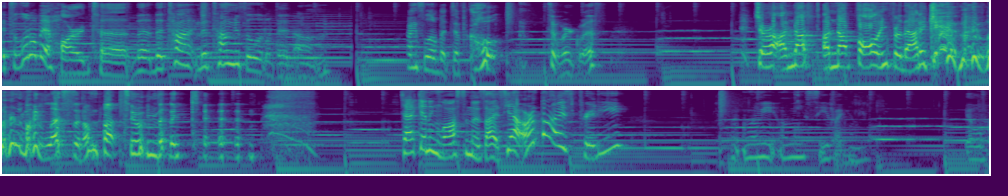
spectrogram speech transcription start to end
It's a little bit hard to... The, the tongue the tongue is a little bit, um... Tongue's a little bit difficult to work with. Jara, I'm not I'm not falling for that again. I learned my lesson. I'm not doing that again. Jack getting lost in those eyes. Yeah, aren't the eyes pretty? Let me let me see if I can. Yo.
